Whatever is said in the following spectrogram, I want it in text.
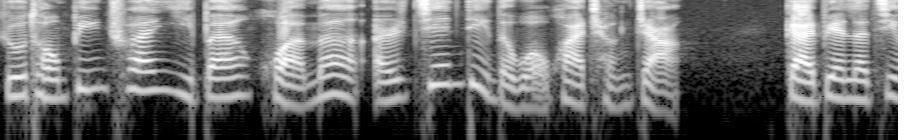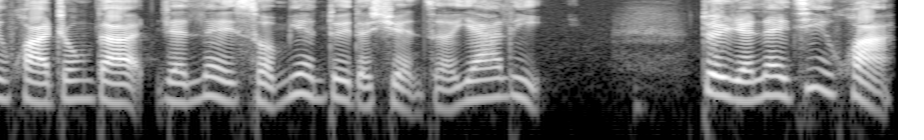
如同冰川一般缓慢而坚定的文化成长，改变了进化中的人类所面对的选择压力。对人类进化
